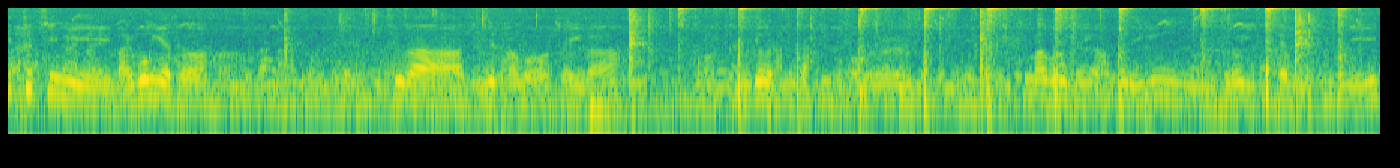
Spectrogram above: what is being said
어, 히트 팀이 말공이어서 어, 히트가 수비를 하고 저희가 공격을 합니다. 오늘 이 팀하고는 저희가 한 번 이긴 기록이 있기 때문에 충분히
